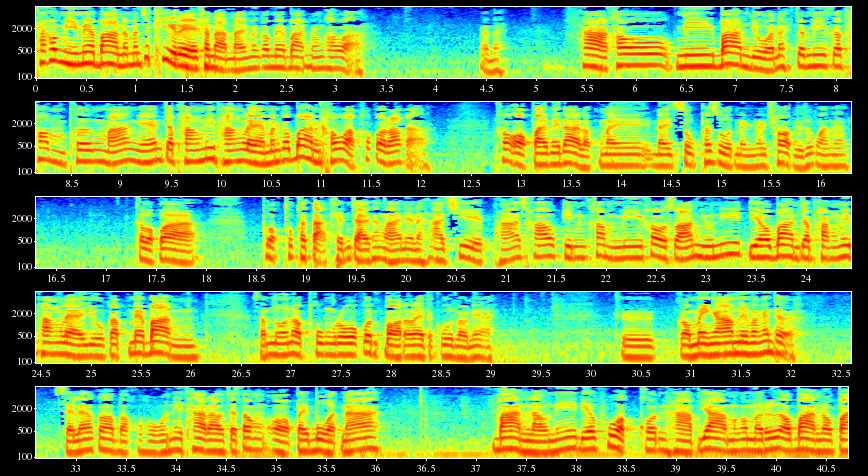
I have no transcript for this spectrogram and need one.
ถ้าเขามีแม่บ้านนะมันจะขี้เรขนาดไหนมันก็แม่บ้านของเขาอะนะ ถ้าเขามีบ้านอยู่นะจะมีกระท่อมเพิงหมาแงนจะพังไม่พังแหละมันก็บ้านเขาอะเขาก็รักอะเขาออกไปไม่ได้หรอกในในสุภสูตรหนึ่งยังชอบอยู่ทุกวันนะก็บอกว่าพวกทุกขตะเข็นใจทั้งหลายเนี่ยนะอาชีพ หาเช้ากินค่ำมีข้าวสารอยู่นี่เดียวบ้านจะพังไม่พังแหละอยู่กับแม่บ้านสำนวนว่าพุงโรก้นปอดอะไรตระกูลเราเนี่ยคือก็ไม่งามเลยว่างั้นเถอะ เสร็จแล้วก็บอกโอ้โหนี่ถ้าเราจะต้องออกไปบวชนะ บ้านเหล่านี้ เดี๋ยวพวกคนหาบย่ามันก็มารื้อเอาบ้านเราไป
